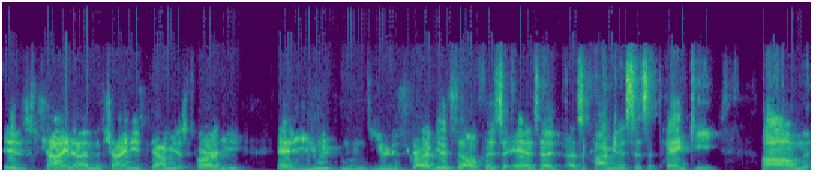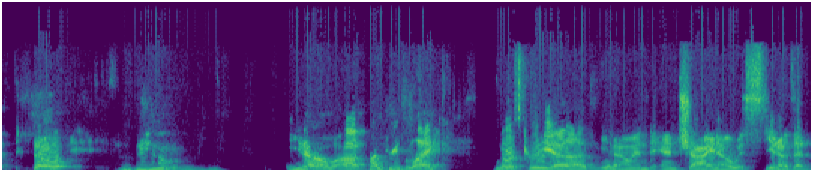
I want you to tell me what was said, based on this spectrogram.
is China and the Chinese Communist Party. And you, you describe yourself as, as a, as a communist, as a tankie. Um, so do you, you know, uh, countries like North Korea, you know, and, and China with, you know, that,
